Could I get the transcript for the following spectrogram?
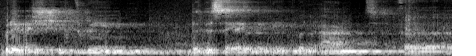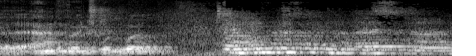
bridge between the disabled people and, uh, and the virtual world. The best uh,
